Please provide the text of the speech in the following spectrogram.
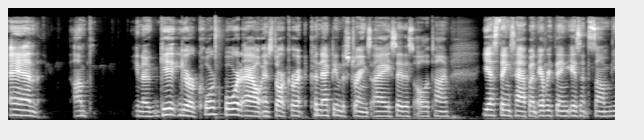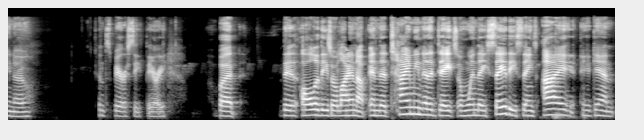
and I'm, you know, get your cork board out and start connecting the strings. I say this all the time. Yes, things happen. Everything isn't some, you know, conspiracy theory, but the, all of these are lining up and the timing and the dates and when they say these things, I, again,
